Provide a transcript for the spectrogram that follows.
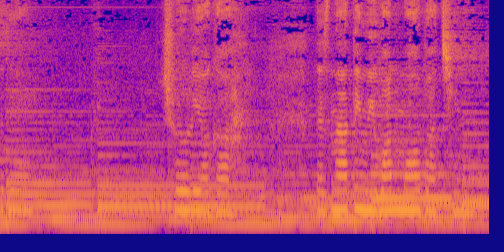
Today. Truly, oh God, there's nothing we want more but you.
